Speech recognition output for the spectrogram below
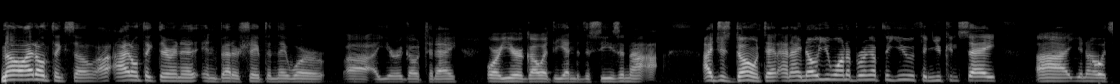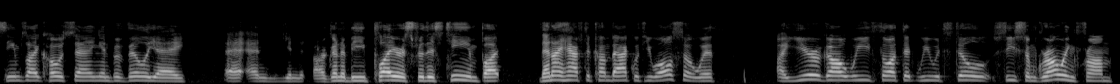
No, I don't think so. I, don't think they're in a, in better shape than they were uh, a year ago today or a year ago at the end of the season. I, I just don't. And, and I know you want to bring up the youth, and you can say, uh, you know, it seems like Ho-Sang and Beauvillier and, and you know, are going to be players for this team. But then I have to come back with you also with a year ago we thought that we would still see some growing from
